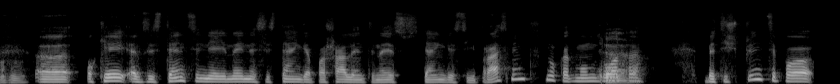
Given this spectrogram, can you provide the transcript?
Uh -huh. uh, ok, egzistencinė jinai nesistengia pašalinti, jinai stengiasi įprasminti, nu, kad mums duota. Yeah bet iš principo,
